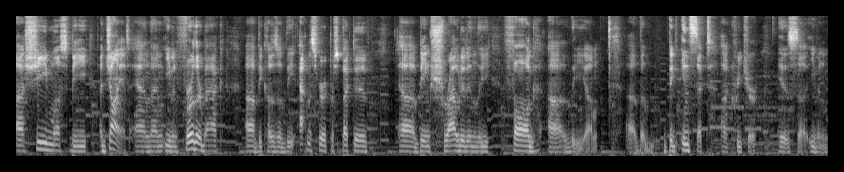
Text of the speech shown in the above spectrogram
uh, she must be a giant. And then even further back, uh, because of the atmospheric perspective, uh, being shrouded in the fog, uh, the um, the big insect creature is even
